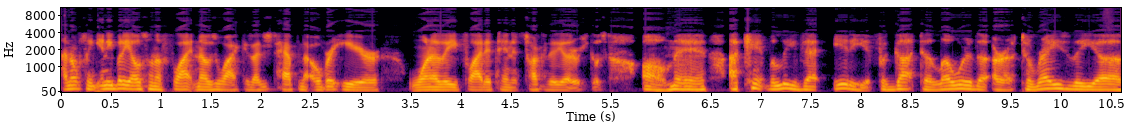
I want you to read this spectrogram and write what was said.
I don't think anybody else on the flight knows why, because I just happened to overhear one of the flight attendants talking to the other. He goes, "Oh man, I can't believe that idiot forgot to lower the or to raise the uh,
